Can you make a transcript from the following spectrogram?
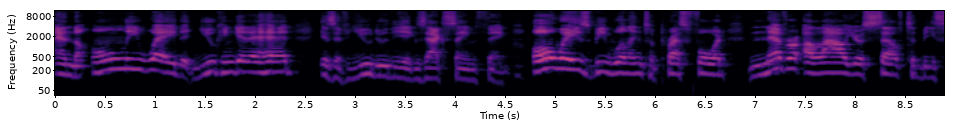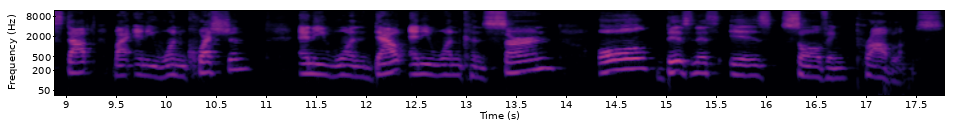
And the only way that you can get ahead is if you do the exact same thing. Always be willing to press forward. Never allow yourself to be stopped by any one question, any one doubt, any one concern. All business is solving problems.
